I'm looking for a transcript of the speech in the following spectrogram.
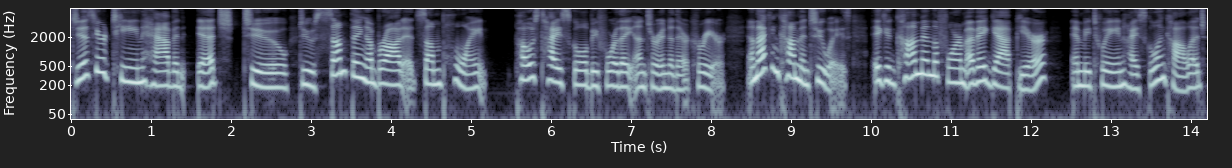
does your teen have an itch to do something abroad at some point post high school before they enter into their career? And that can come in two ways. It can come in the form of a gap year in between high school and college,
